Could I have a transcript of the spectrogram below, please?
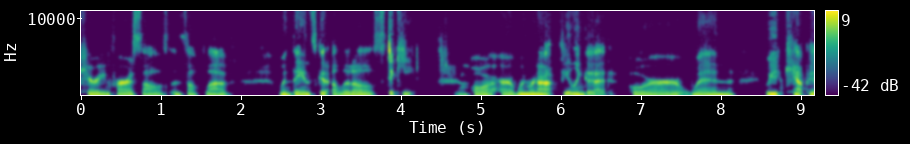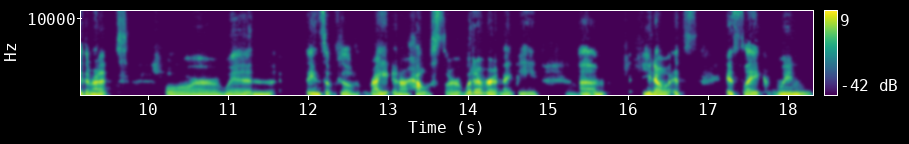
caring for ourselves and self love when things get a little sticky yeah. or when we're not feeling good or when we can't pay the rent or when things don't feel right in our house or whatever it might be mm-hmm. um, you know it's it's like when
